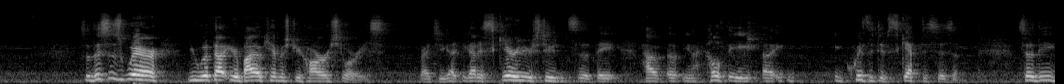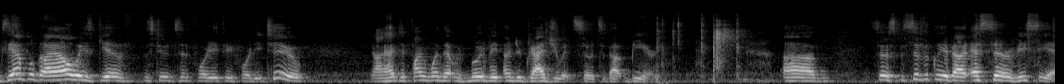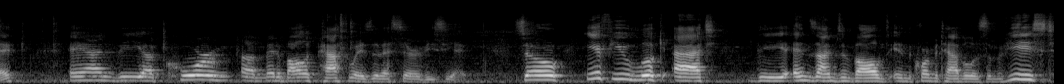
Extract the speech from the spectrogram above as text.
So this is where you whip out your biochemistry horror stories, right? So you got, you got to scare your students so that they have a you know, healthy, uh, inquisitive skepticism. So the example that I always give the students in 4342, I had to find one that would motivate undergraduates, so it's about beer. Um, so specifically about S. cerevisiae and the uh, core uh, metabolic pathways of S. cerevisiae. So if you look at the enzymes involved in the core metabolism of yeast,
